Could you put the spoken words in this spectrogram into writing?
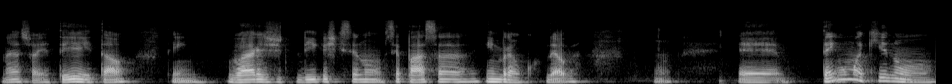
né, só ia ter e tal, tem várias ligas que você não você passa em branco, Delver. É, tem uma aqui no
